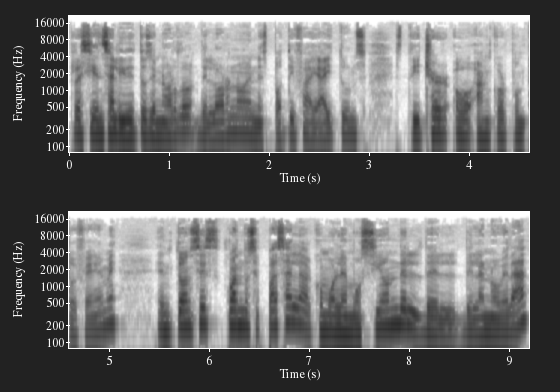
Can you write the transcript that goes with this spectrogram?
recién saliditos de nordo, del horno en Spotify, iTunes, Stitcher o Anchor.fm. Entonces, cuando se pasa la, como la emoción del, del, de la novedad,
